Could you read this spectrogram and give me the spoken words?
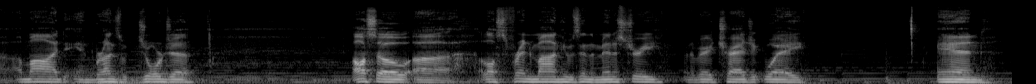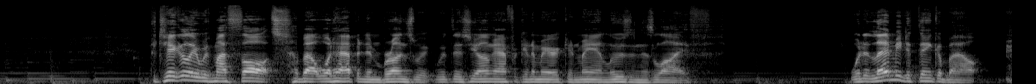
uh, Ahmaud, in Brunswick, Georgia. Also, I lost a friend of mine who was in the ministry in a very tragic way. And particularly with my thoughts about what happened in Brunswick with this young African American man losing his life, what it led me to think about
